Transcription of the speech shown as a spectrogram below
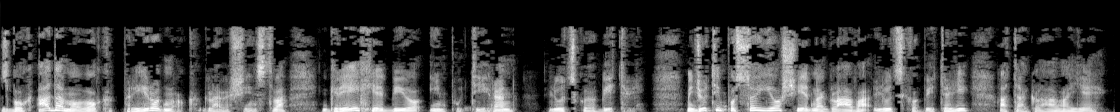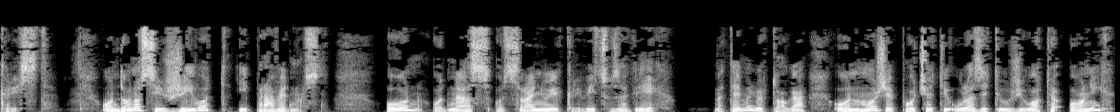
Zbog Adamovog prirodnog glavešinstva grijeh je bio imputiran ljudskoj obitelji. Međutim, postoji još jedna glava ljudske obitelji, a ta glava je Krist. On donosi život i pravednost. On od nas odstranjuje krivicu za grijeh. Na temelju toga on može početi ulaziti u živote onih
